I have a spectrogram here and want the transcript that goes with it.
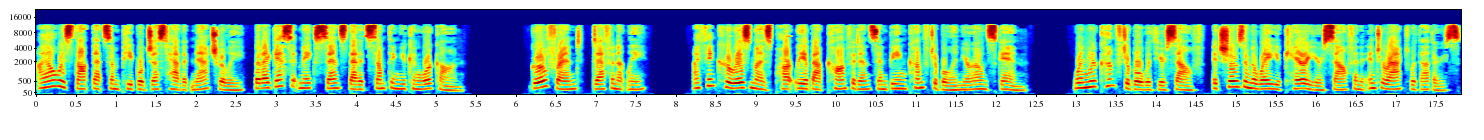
I always thought that some people just have it naturally, but I guess it makes sense that it's something you can work on. Girlfriend, definitely. I think charisma is partly about confidence and being comfortable in your own skin. When you're comfortable with yourself, it shows in the way you carry yourself and interact with others.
